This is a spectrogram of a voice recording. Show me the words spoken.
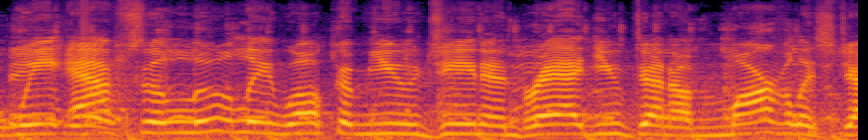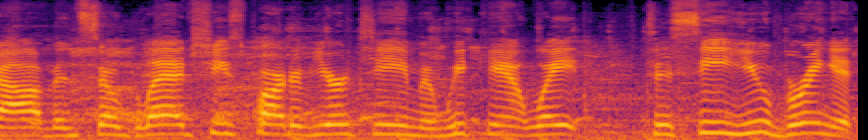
We absolutely welcome you, Jeanna and Brad. You've done a marvelous job, and so glad she's part of your team, and we can't wait to see you bring it.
